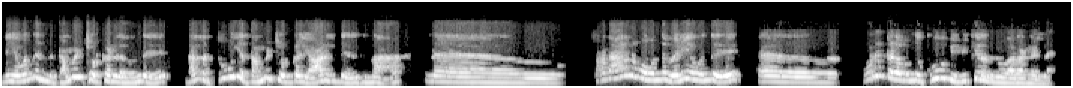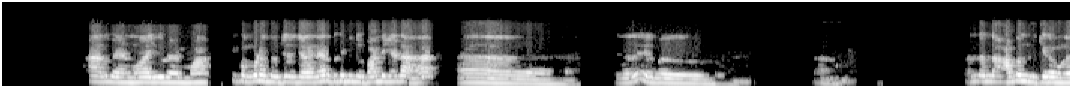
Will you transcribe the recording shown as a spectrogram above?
நீங்க வந்து இந்த தமிழ் சொற்கள்ல வந்து நல்ல தூய தமிழ் சொற்கள் யாருக்கிட்ட இருக்குன்னா இந்த சாதாரணமா வந்து வெளியே வந்து பொருட்களை வந்து கூவி விற்கிறதுக்கு வராங்க இல்லை. அது வேணுமா இது வேணுமா இப்ப கூட இந்த சில நேரத்துக்கு நீங்க பாத்தீங்கன்னா இது அந்தந்த அவல் விற்கிறவங்க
